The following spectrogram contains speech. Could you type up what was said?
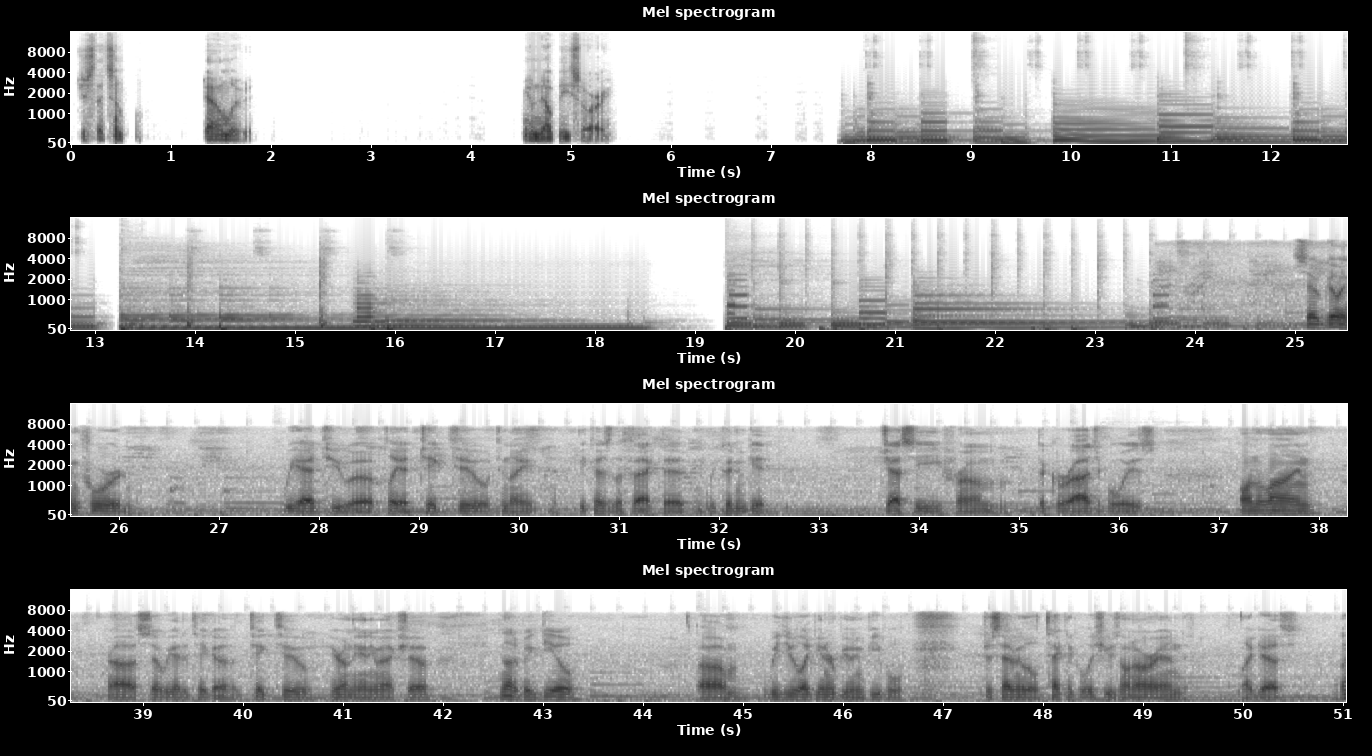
Just that simple. Download it. You'll be sorry. So going forward, we had to uh, play a take two tonight because of the fact that we couldn't get Jesse from the Garage Boys on the line. Uh, so we had to take a take two here on the Andy Mac show. Not a big deal. Um, we do like interviewing people, just having a little technical issues on our end, I guess.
